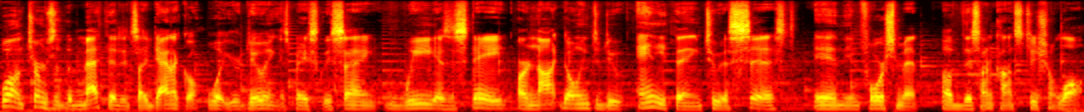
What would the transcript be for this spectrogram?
Well, in terms of the method, it's identical. What you're doing is basically saying we as a state are not going to do anything to assist in the enforcement of this unconstitutional law.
